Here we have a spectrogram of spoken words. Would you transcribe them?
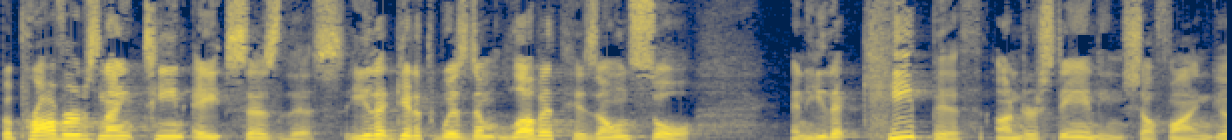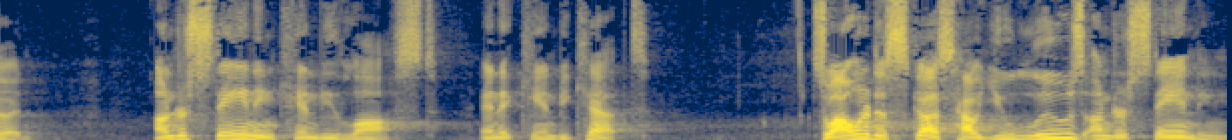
But Proverbs 19:8 says this He that getteth wisdom loveth his own soul, and he that keepeth understanding shall find good. Understanding can be lost, and it can be kept. So I want to discuss how you lose understanding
